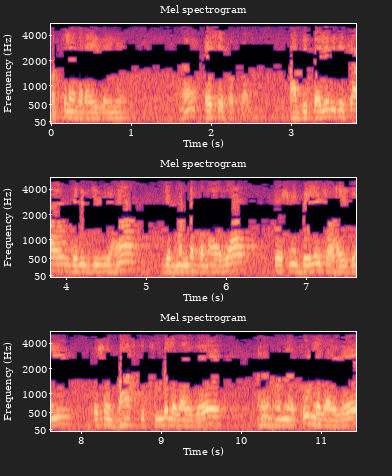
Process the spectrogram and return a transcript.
पत्तलें बनाई गई हैं। हाँ, ऐसे पत्थर आप भी पहले भी देखा जनक जी यहाँ जब मंडप बनाया गया तो उसमें बेलें चढ़ाई गई, उसमें बाँस के खंभे लगाए गए उनमें फूल लगाए गए,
